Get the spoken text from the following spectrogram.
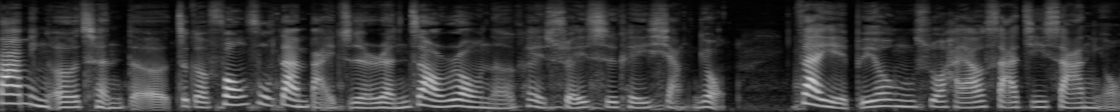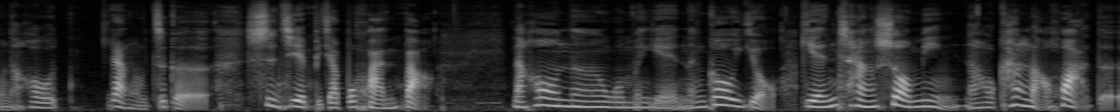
发明而成的这个丰富蛋白质的人造肉呢，可以随时可以享用，再也不用说还要杀鸡杀牛，然后让这个世界比较不环保。然后呢，我们也能够有延长寿命，然后抗老化的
